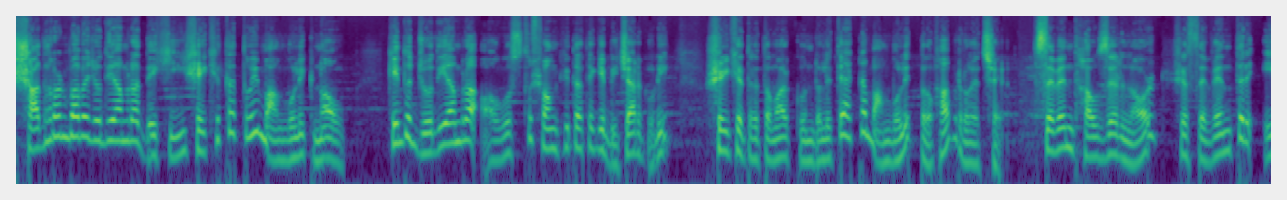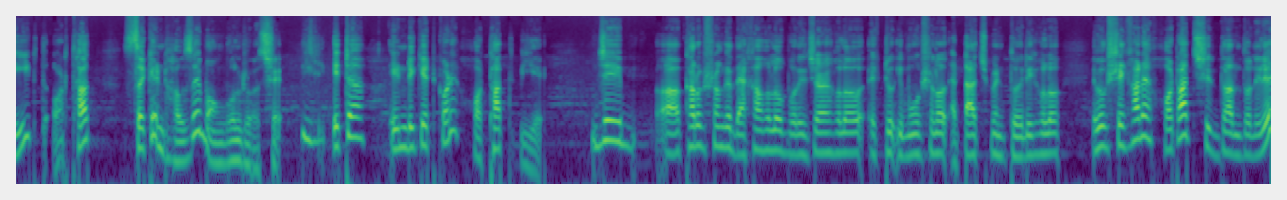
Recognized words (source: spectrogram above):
সাধারণভাবে যদি আমরা দেখি সেই ক্ষেত্রে তুমি মাঙ্গলিক নও। কিন্তু যদি আমরা অগস্ত সংহিতা থেকে বিচার করি সেই ক্ষেত্রে তোমার কুণ্ডলিতে একটা মাঙ্গলিক প্রভাব রয়েছে। সেভেন্থ হাউসের লর্ড সে সেভেন্থের এইট অর্থাৎ সেকেন্ড হাউসে মঙ্গল রয়েছে। এটা ইন্ডিকেট করে হঠাৎ বিয়ে। যে কারোর সঙ্গে দেখা হলো, পরিচয় হলো, একটু ইমোশনাল অ্যাটাচমেন্ট তৈরি হলো এবং সেখানে হঠাৎ সিদ্ধান্ত নিলে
